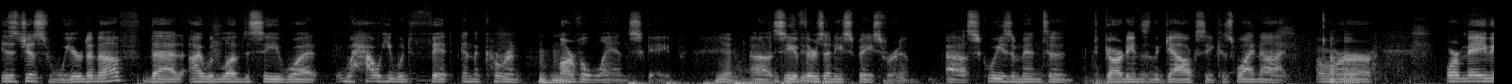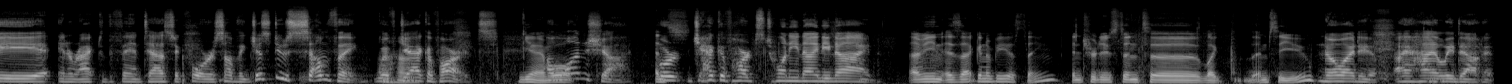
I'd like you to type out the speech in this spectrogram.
is just weird enough that I would love to see what how he would fit in the current Marvel landscape. yeah. Uh, see if there's any space for him. Uh, squeeze him into Guardians of the Galaxy, because why not? Or, or maybe interact with the Fantastic Four or something. Just do something with Uh-huh. Jack of Hearts. Yeah. A Well, one shot. Or Jack of Hearts 2099. I mean, is that going to be a thing introduced into like the MCU? No idea. I highly doubt it.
